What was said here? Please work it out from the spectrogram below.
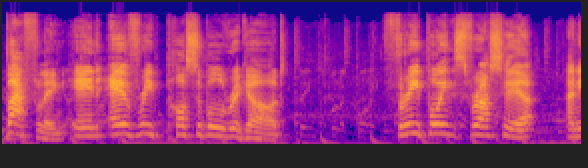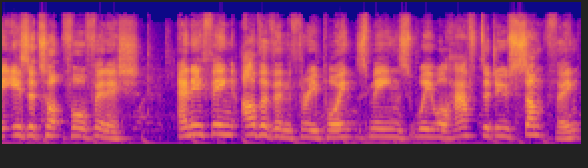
baffling in every possible regard. Three points for us here, and it is a top four finish. Anything other than three points means we will have to do something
